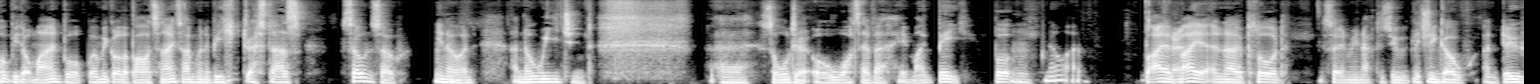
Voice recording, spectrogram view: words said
hope you don't mind, but when we go to the bar tonight, I'm going to be dressed as so and so, you know, and a Norwegian uh, soldier or whatever it might be. But mm. no, I, but I admire and I applaud certain reenactors who literally mm-hmm. go and do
